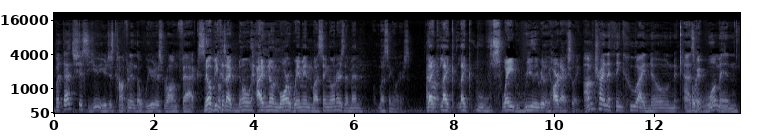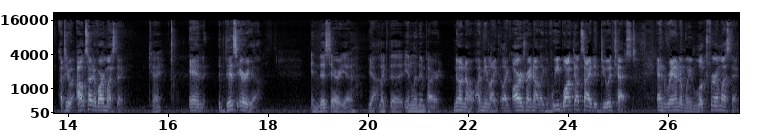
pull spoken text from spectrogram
But that's just you. You're just confident in the weirdest wrong facts. No, because I've known I've known more women Mustang owners than men Mustang owners. Like like like swayed really really hard actually. I'm trying to think who I known as Okay. a woman. I tell you, what, outside of our Mustang, Okay. and this area. in this area, Yeah. like the Inland Empire. No, no. I mean like like ours right now. Like if we walked outside to do a test and randomly looked for a Mustang.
